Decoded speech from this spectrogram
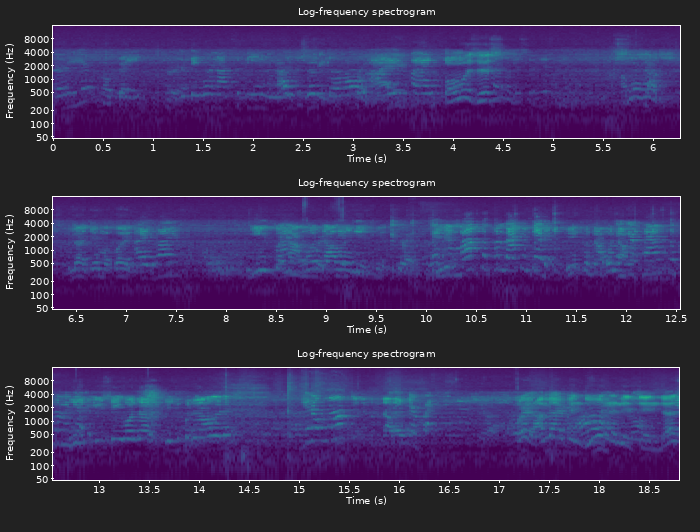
earlier today that they were not to be in the middle of the street. I advised. When was this? You're not getting my bike. I advised. You ain't put not one dollar in this bitch. And your mom will come back and get it. You ain't put not one And your parents will come and You, get it. you see one dollar? Did you put it all in it? You don't want to. Take their rights. Wait, I'm not even doing anything. That's.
